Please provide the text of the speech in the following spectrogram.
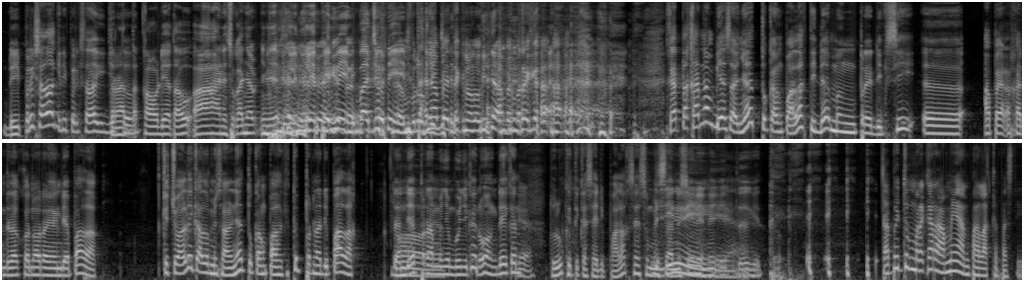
diperiksa lagi diperiksa lagi gitu Ternyata kalau dia tahu ah ini sukanya nyelip-nyelipin nih di baju nih. Buruknya sampai teknologinya sampai mereka kata karena biasanya tukang palak tidak memprediksi eh, apa yang akan dilakukan orang yang dia palak kecuali kalau misalnya tukang palak itu pernah dipalak dan dia Oh, pernah iya. menyembunyikan uang dia kan Iya. dulu ketika saya dipalak saya sembunyikan sini di sini nih, nih iya. itu gitu Tapi itu mereka ramean palaknya pasti.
